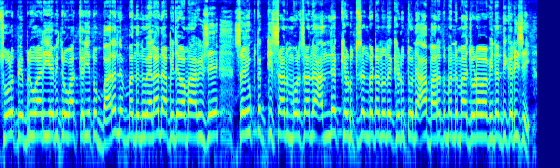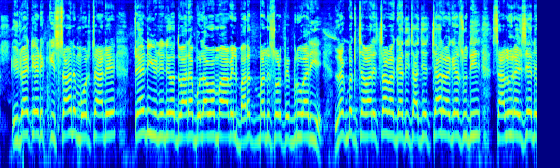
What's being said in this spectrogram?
સોળ ફેબ્રુઆરીએ મિત્રો વાત કરીએ તો ભારત બંધનું એલાન આપી દેવામાં આવ્યું છે. સંયુક્ત કિસાન મોરચાના અન્ય ખેડૂત સંગઠનોને ખેડૂતોને આ ભારત બંધમાં જોડાવા વિનંતી કરી છે. યુનાઇટેડ કિસાન મોરચા અને ટ્રેડ યુનિયનો દ્વારા બોલાવવામાં આવેલ ભારત બંધ સોળ ફેબ્રુઆરીએ લગભગ સવારે છ વાગ્યાથી સાંજે ચાર વાગ્યા સુધી ચાલુ રહેશે અને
